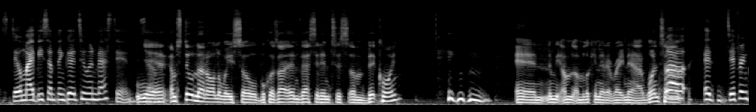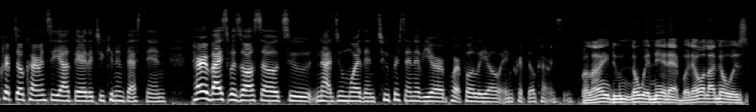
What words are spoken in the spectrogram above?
still might be something good to invest in. Yeah, I'm still not all the way sold because I invested into some Bitcoin. And let me, I'm, I'm looking at it right now. One time, Well, a different cryptocurrency out there that you can invest in. Her advice was also to not do more than 2% of your portfolio in cryptocurrency. Well, I ain't do nowhere near that, but all I know is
